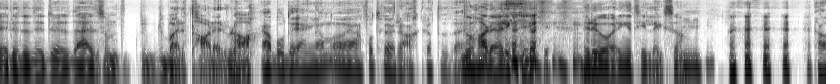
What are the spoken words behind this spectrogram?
Det, du, du, du, det er liksom, du bare tar det du vil ha. Jeg har bodd i England, og jeg har fått høre akkurat det der. Du har det, riktig, riktig. Rødåring i tillegg, så. Ja.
